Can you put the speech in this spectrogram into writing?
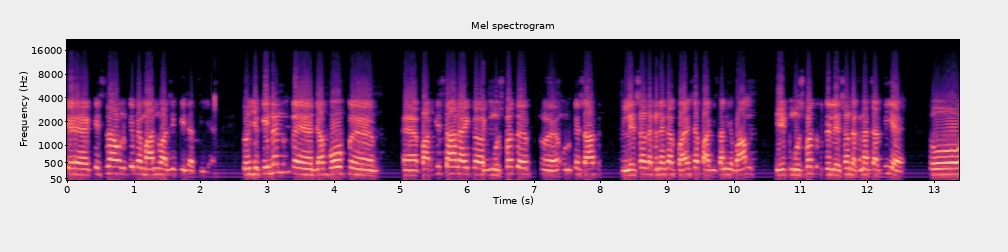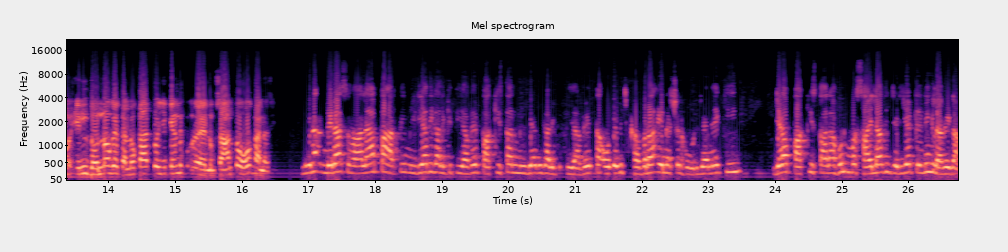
किस तरह उनकी मेहमान नवाजी की जाती है। तो यकीनन जब वो पाकिस्तान एक मुस्बत उनके साथ रिलेशन रखने का ख्वाहिश है, पाकिस्तानी अवाम एक मुस्बत रिलेशन रखना चाहती है तो इन दोनों के तल्लुकात को यकीन नुकसान तो होगा ना जी ਮੇਰਾ ਮੇਰਾ ਸਵਾਲ ਹੈ ਭਾਰਤੀ ਮੀਡੀਆ ਦੀ ਗੱਲ ਕੀਤੀ ਜਾਵੇ ਪਾਕਿਸਤਾਨ ਮੀਡੀਆ ਦੀ ਗੱਲ ਕੀਤੀ ਜਾਵੇ ਤਾਂ ਉਹਦੇ ਵਿੱਚ ਖਬਰਾਂ ਇਹ ਨਸ਼ਰ ਹੋ ਰਹੀਆਂ ਨੇ ਕਿ ਜਿਹੜਾ ਪਾਕਿਸਤਾਨ ਆ ਹੁਣ ਮਸਾਇਲਾਂ ਦੀ ਜਿਹੜੀ ਹੈ ਟ੍ਰੇਨਿੰਗ ਲਵੇਗਾ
